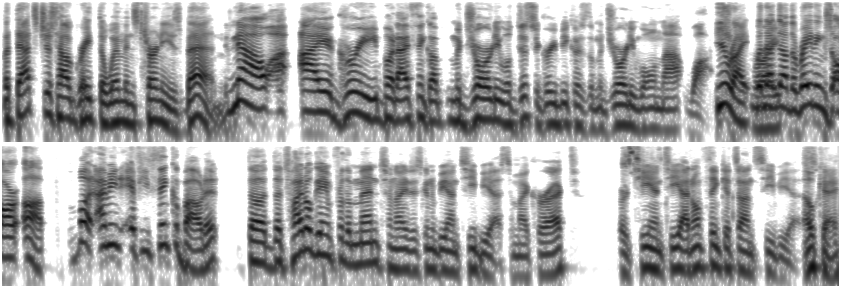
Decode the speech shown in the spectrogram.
but that's just how great the women's tourney has been. Now I, I agree, but I think a majority will disagree because the majority will not watch. You're right. But right? now the ratings are up. But I mean, if you think about it, the the title game for the men tonight is going to be on TBS. Am I correct? Or TNT? I don't think it's on CBS. Okay.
